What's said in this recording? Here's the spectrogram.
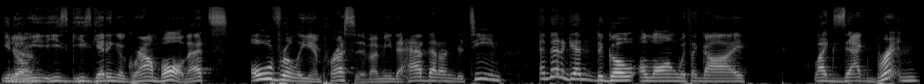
you know, Yeah. he, he's he's getting a ground ball. That's overly impressive. I mean, to have that on your team, and then again to go along with a guy like Zach Britton,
